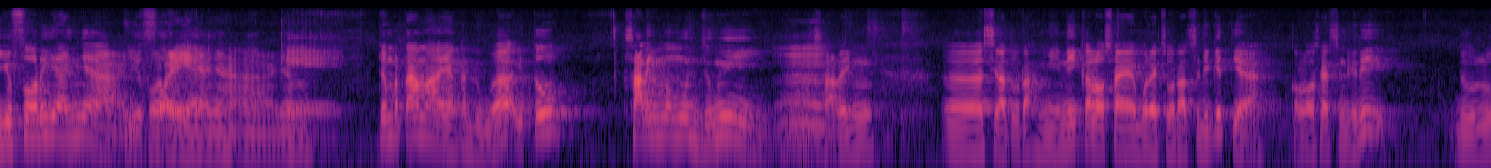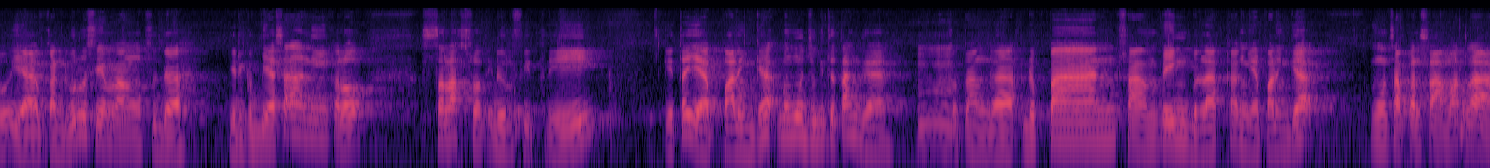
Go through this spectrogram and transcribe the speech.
euforianya, Euforia. euforianya. ah, Oke. Yang itu yang pertama, yang kedua itu saling mengunjungi, Nah, saling eh, silaturahmi ini kalau saya boleh curhat sedikit ya. Kalau saya sendiri dulu ya bukan dulu sih emang sudah jadi kebiasaan nih kalau setelah sholat Idul Fitri kita ya paling nggak mengunjungi tetangga, tetangga depan, samping, belakang ya paling nggak mengucapkan selamat lah,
